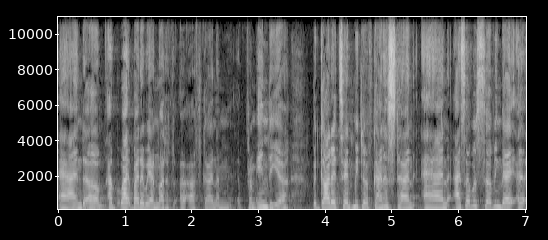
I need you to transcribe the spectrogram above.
And um, uh, by, by, the way, I'm not Af- uh, Afghan, I'm from India. But God had sent me to Afghanistan. And as I was serving there, uh,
